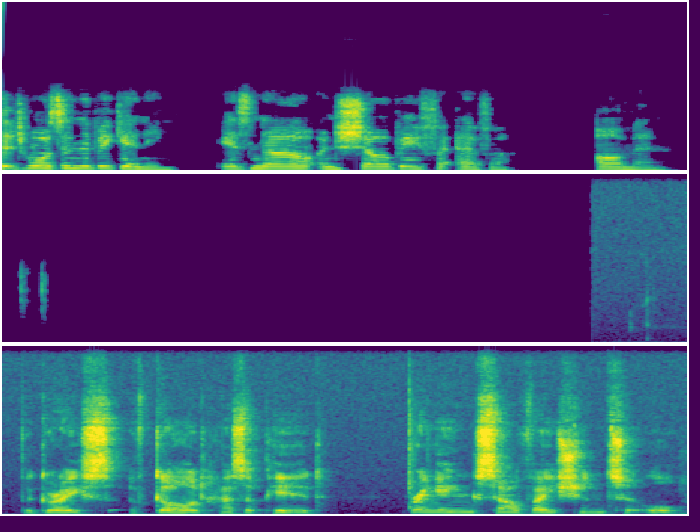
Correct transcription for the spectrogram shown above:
it was in the beginning, is now, and shall be forever. Amen. The grace of God has appeared, bringing salvation to all.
